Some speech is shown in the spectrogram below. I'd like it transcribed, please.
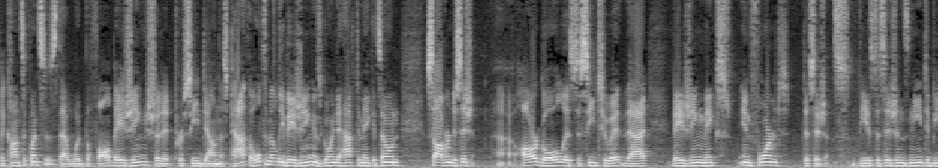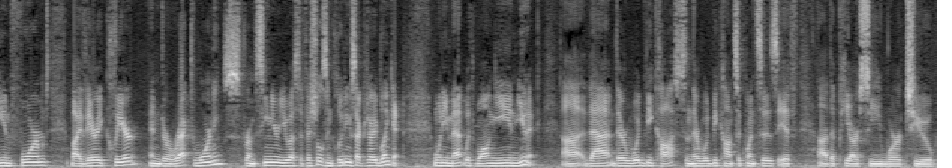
the consequences that would befall Beijing should it proceed down this path. Ultimately, Beijing is going to have to make its own sovereign decision. Uh, our goal is to see to it that Beijing makes informed decisions. These decisions need to be informed by very clear and direct warnings from senior U.S. officials, including Secretary Blinken, when he met with Wang Yi in Munich, uh, that there would be costs and there would be consequences if uh, the PRC were to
